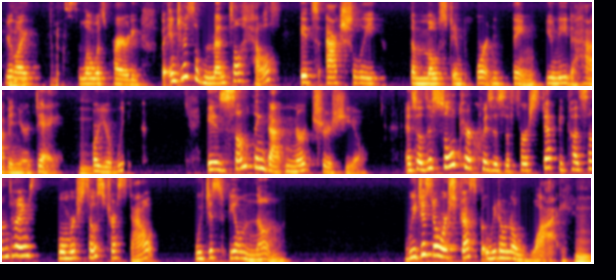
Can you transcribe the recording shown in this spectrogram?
you're mm. like yeah. lowest priority but in terms of mental health it's actually the most important thing you need to have in your day mm. or your week is something that nurtures you and so this soul care quiz is the first step because sometimes when we're so stressed out we just feel numb we just know we're stressed but we don't know why mm.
